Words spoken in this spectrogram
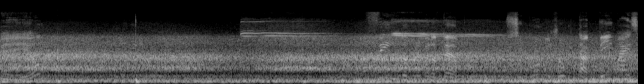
Bale. Fim do primeiro tempo. O segundo jogo está bem mais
